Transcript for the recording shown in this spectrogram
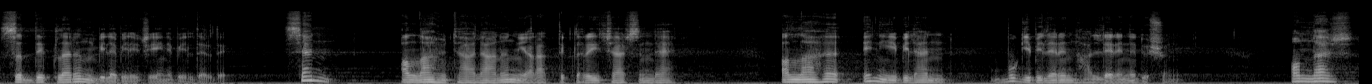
sıddıkların bilebileceğini bildirdi. Sen Allahü Teala'nın yarattıkları içerisinde Allah'ı en iyi bilen bu gibilerin hallerini düşün. Onlar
